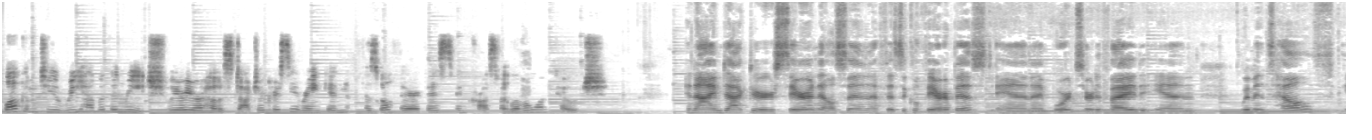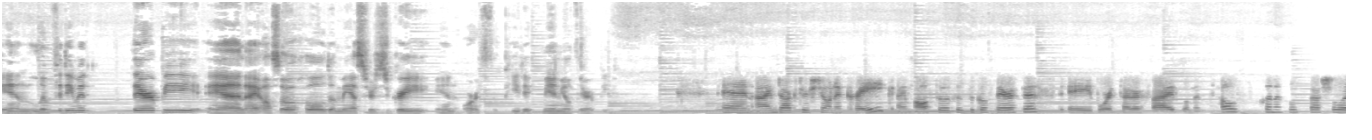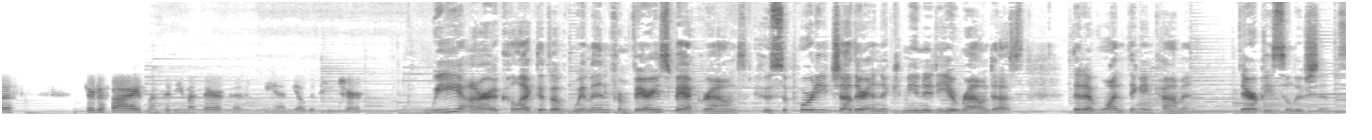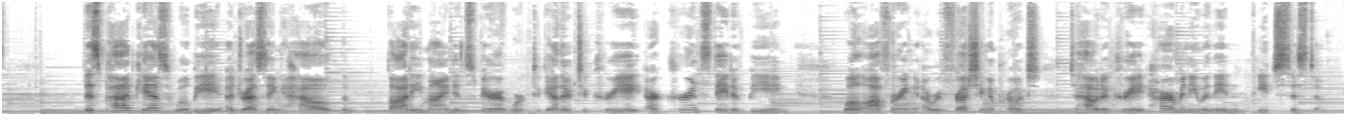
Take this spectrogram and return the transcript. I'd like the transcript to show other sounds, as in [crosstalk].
Welcome to Rehab Within Reach. We are your hosts, Dr. Chrissy Rankin, physical therapist and CrossFit Level 1 coach. And I'm Dr. Sara Nelson, a physical therapist, and I'm board certified in women's health and lymphedema therapy, and I also hold a master's degree in orthopedic manual therapy. And I'm Dr. Shona Craig. I'm also a physical therapist, a board certified women's health clinical specialist, certified lymphedema therapist, and yoga teacher. We are a collective of women from various backgrounds who support each other and the community around us that have one thing in common therapy solutions. This podcast will be addressing how the body, mind, and spirit work together to create our current state of being while offering a refreshing approach to how to create harmony within each system.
